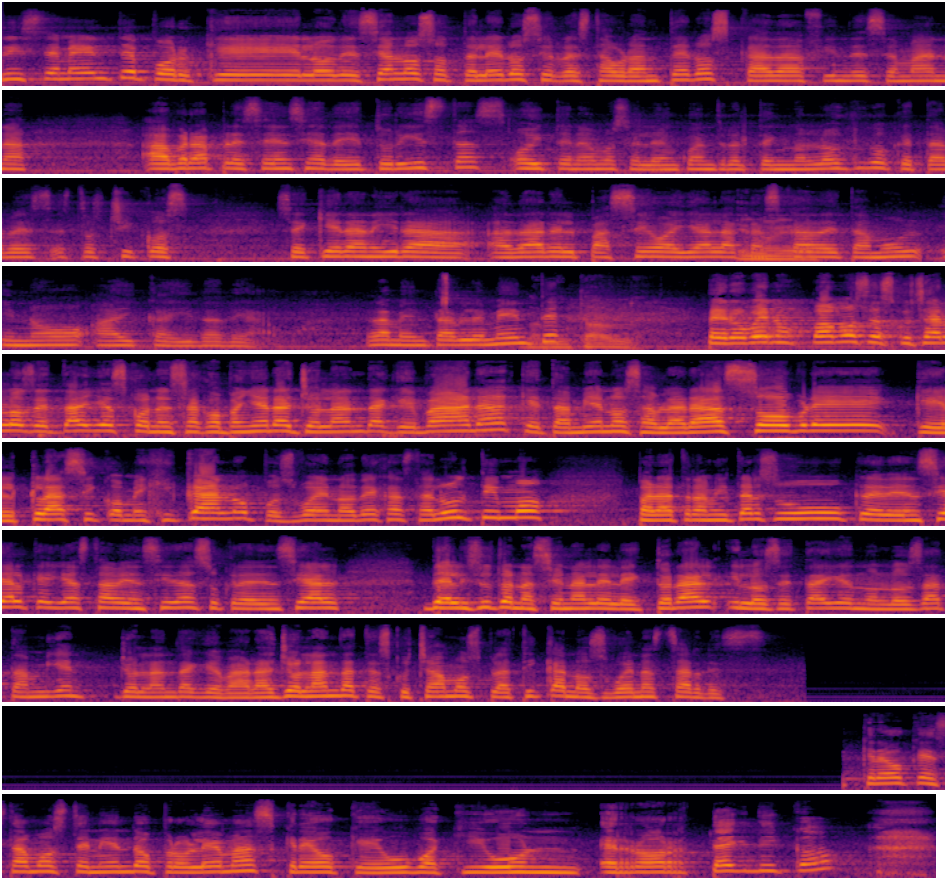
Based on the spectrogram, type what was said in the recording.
Tristemente porque lo desean los hoteleros y restauranteros cada fin de semana habrá presencia de turistas. Hoy tenemos el encuentro el tecnológico, que tal vez estos chicos se quieran ir a, dar el paseo allá a la cascada de Tamul y no hay caída de agua. Lamentablemente. Pero bueno, vamos a escuchar los detalles con nuestra compañera Yolanda Guevara, que también nos hablará sobre que el clásico mexicano, pues bueno, deja hasta el último para tramitar su credencial, que ya está vencida, su credencial del Instituto Nacional Electoral, y los detalles nos los da también Yolanda Guevara. Yolanda, te escuchamos, platícanos, buenas tardes. Creo que estamos teniendo problemas, creo que hubo aquí un error técnico,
